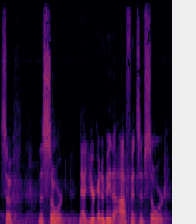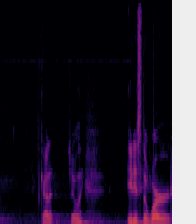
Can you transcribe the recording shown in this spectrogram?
So, the sword. Now, you're going to be the offensive sword. Got it, Jolie? It is the Word.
